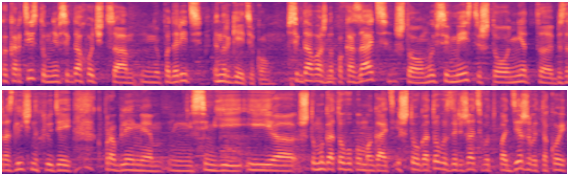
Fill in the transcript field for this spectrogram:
Как артисту мне всегда хочется подарить энергетику. Всегда важно показать, что мы все вместе, что нет безразличных людей к проблеме семьи, и э, что мы готовы помогать, и что готовы заряжать, вот поддерживать такой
